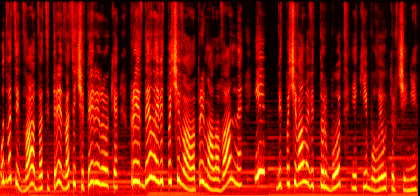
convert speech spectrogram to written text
у 22, 23, 24 роки приїздила і відпочивала, приймала ванни і відпочивала від турбот, які були у Тульчині.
